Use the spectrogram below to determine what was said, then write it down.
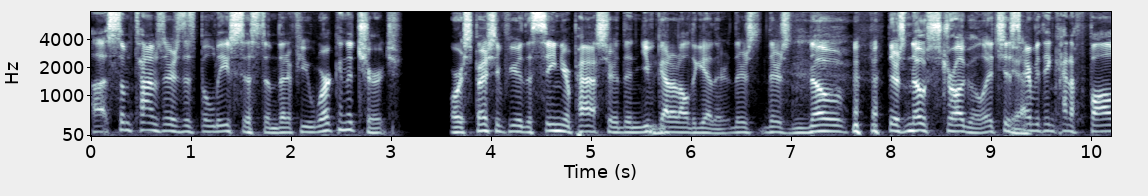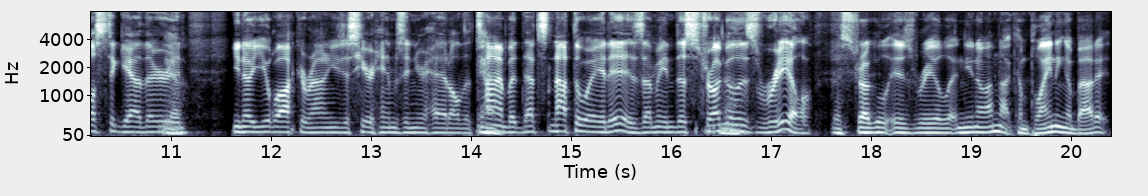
uh, sometimes there's this belief system that if you work in the church, or especially if you're the senior pastor, then you've mm-hmm. got it all together. There's there's no there's no struggle. It's just yeah. everything kind of falls together, yeah. and you know, you walk around and you just hear hymns in your head all the time, yeah. but that's not the way it is. I mean, the struggle no. is real. The struggle is real. And, you know, I'm not complaining about it.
